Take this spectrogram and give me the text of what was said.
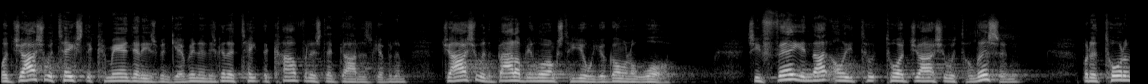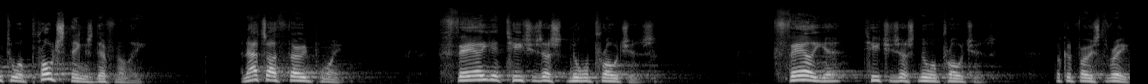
Well, Joshua takes the command that he's been given, and he's going to take the confidence that God has given him. Joshua, the battle belongs to you, and you're going to war. See, failure not only t- taught Joshua to listen, but it taught him to approach things differently. And that's our third point. Failure teaches us new approaches. Failure teaches us new approaches. Look at verse 3.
